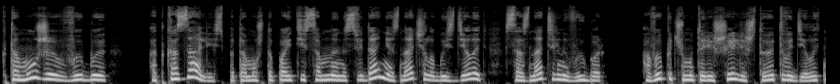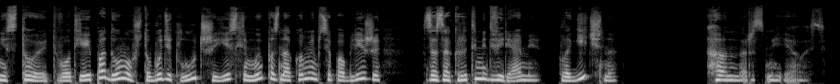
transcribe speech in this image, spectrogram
К тому же вы бы отказались, потому что пойти со мной на свидание значило бы сделать сознательный выбор, а вы почему-то решили, что этого делать не стоит. Вот я и подумал, что будет лучше, если мы познакомимся поближе за закрытыми дверями. Логично?» Анна рассмеялась.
